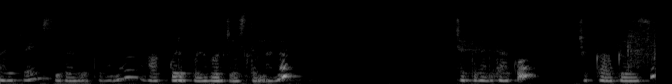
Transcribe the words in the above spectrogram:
హాయ్ ఫ్రెండ్స్ ఈరోజు అయితే నేను ఆకుకూర పులిగూర చేస్తున్నాను. చక్కెరంతాకు చుక్క ఆకు వేసి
